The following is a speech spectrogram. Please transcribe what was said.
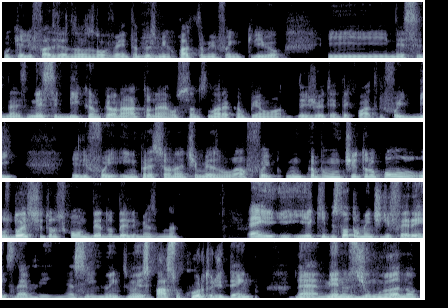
o que ele fazia nos anos 90, 2004 também foi incrível. E nesse, nesse bicampeonato, né? O Santos não era campeão desde 84 e foi bi. Ele foi impressionante mesmo. Ah, foi um, um título com os dois títulos com o dedo dele mesmo, né? É, e, e equipes totalmente diferentes, né, Vini? Assim, num, espaço curto de tempo, né? Menos de um ano,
